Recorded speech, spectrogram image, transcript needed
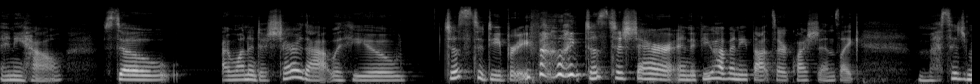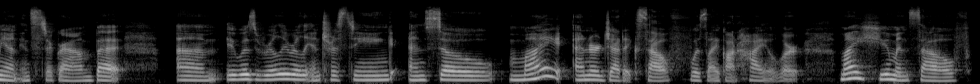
anyhow, so I wanted to share that with you just to debrief, like just to share. And if you have any thoughts or questions, like, message me on Instagram. But um, it was really, really interesting. And so my energetic self was like on high alert. My human self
